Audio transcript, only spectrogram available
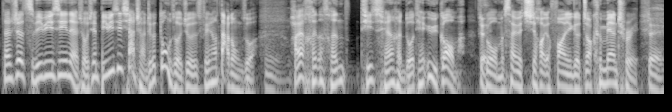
但是这次 BBC 呢，首先 BBC 下场这个动作就是非常大动作，嗯，还很很提前很多天预告嘛，说我们三月七号要放一个 documentary。对，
